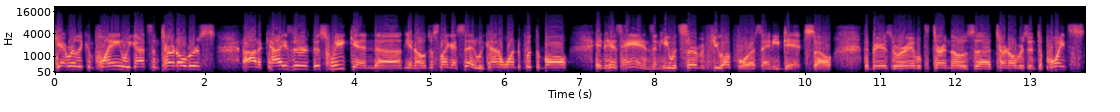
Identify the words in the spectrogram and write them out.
can't really complain. We got some turnovers out of Kizer this week, and uh, you know, just like I said, we kind of wanted to put the ball in his hands, and he would serve a few up for us, and he did. So the Bears were able to turn those uh, turnovers into points.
